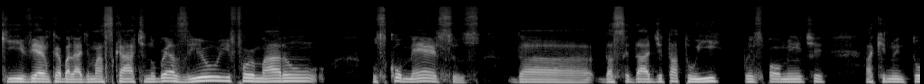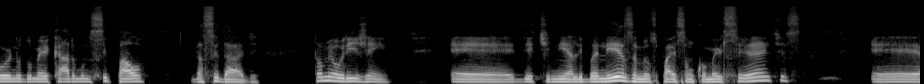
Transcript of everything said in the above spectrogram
que vieram trabalhar de mascate no Brasil e formaram os comércios da, da cidade de Tatuí, principalmente aqui no entorno do mercado municipal da cidade. Então, minha origem é de etnia libanesa, meus pais são comerciantes. É,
